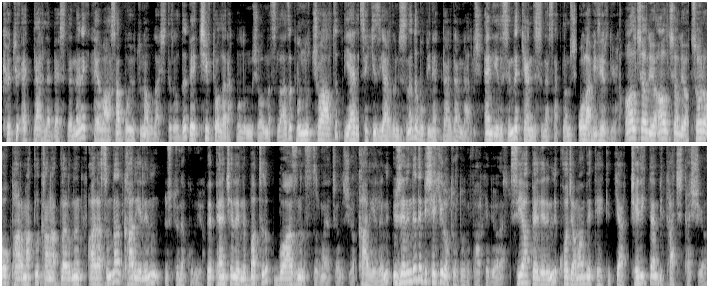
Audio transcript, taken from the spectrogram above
kötü etlerle beslenerek devasa boyutuna ulaştırıldı ve çift olarak bulunmuş olması lazım. Lazım. Bunu çoğaltıp diğer 8 yardımcısına da bu bineklerden vermiş. En irisini de kendisine saklamış olabilir diyor. Alçalıyor, alçalıyor. Sonra o parmaklı kanatlarının arasından karyelinin üstüne konuyor. Ve pençelerini batırıp boğazını ıstırmaya çalışıyor karyelenin. Üzerinde de bir şekil oturduğunu fark ediyorlar. Siyah pelerinli, kocaman ve tehditkar. Çelikten bir taç taşıyor.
